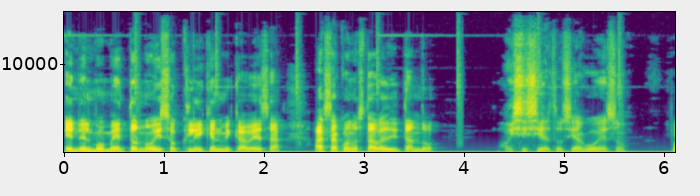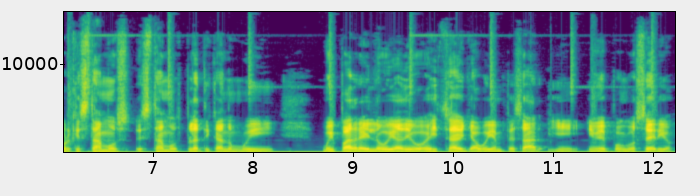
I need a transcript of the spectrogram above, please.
en el momento no hizo clic en mi cabeza hasta cuando estaba editando. Ay, sí es cierto, sí hago eso. Porque estamos, estamos platicando muy, muy padre y luego ya digo, hey, ya voy a empezar y, y me pongo serio.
